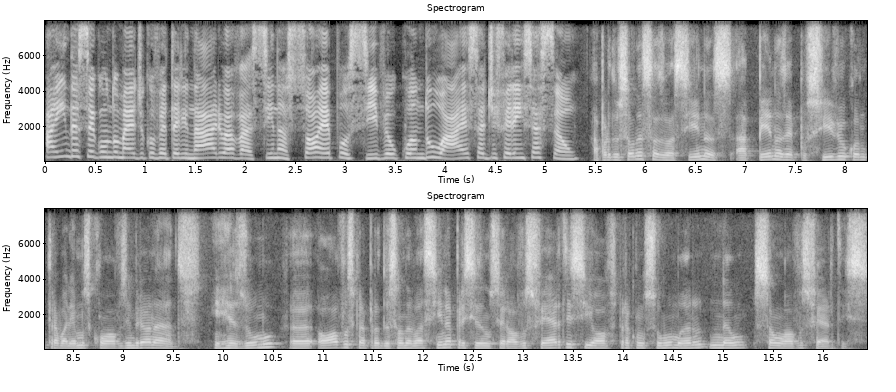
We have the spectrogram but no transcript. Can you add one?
Ainda segundo o médico veterinário, a vacina só é possível quando há essa diferenciação. A produção dessas vacinas apenas é possível quando trabalhamos com ovos embrionados. Em resumo, uh, ovos para produção da vacina precisam ser ovos férteis e ovos para consumo humano não são ovos férteis.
